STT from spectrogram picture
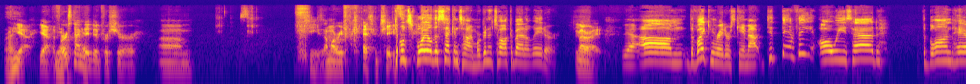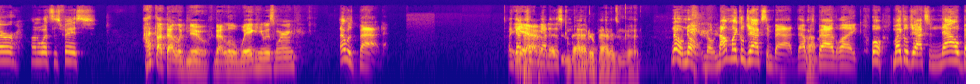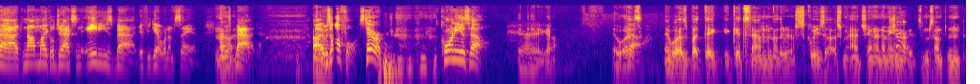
right? Yeah, yeah. The yeah, first time yeah. they did for sure. Um, Jeez, I'm already forgetting. Jeez. Don't spoil the second time. We're going to talk about it later. All right. Yeah. Um, the Viking Raiders came out. Did they, have they always had the blonde hair on what's his face? I thought that looked new. That little wig he was wearing. That was bad. Like that yeah, out of this bad or bad isn't good. No, no, no, not Michael Jackson bad. That was ah. bad. Like, well, Michael Jackson now bad, not Michael Jackson '80s bad. If you get what I'm saying, no, it was bad. Uh, um, it was awful. It's terrible. Corny as hell. Yeah, there you go. It was. Yeah. It was, but they it gets them another squeeze off match. You know what I mean? Sure. It gets them something,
